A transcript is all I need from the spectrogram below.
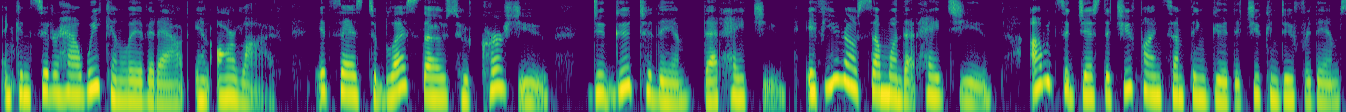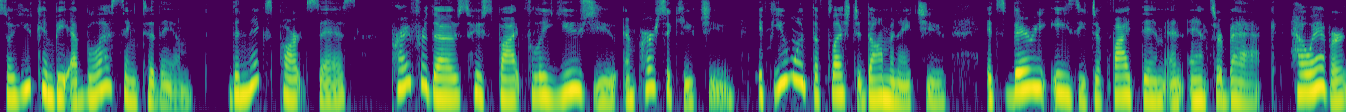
and consider how we can live it out in our life. It says to bless those who curse you, do good to them that hate you. If you know someone that hates you, I would suggest that you find something good that you can do for them so you can be a blessing to them. The next part says, Pray for those who spitefully use you and persecute you. If you want the flesh to dominate you, it's very easy to fight them and answer back. However,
